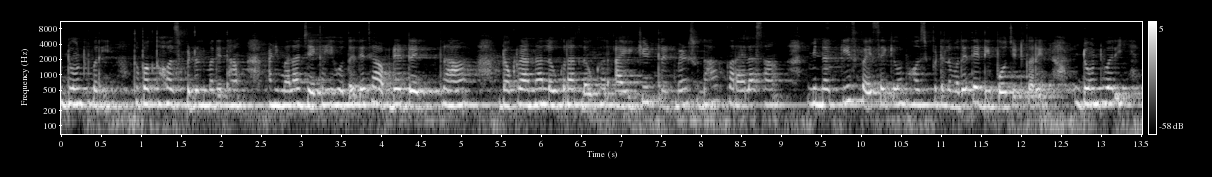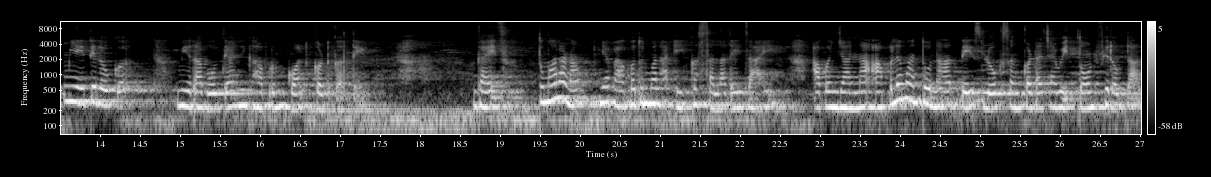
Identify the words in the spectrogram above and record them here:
डोंट वरी तू फक्त हॉस्पिटलमध्ये थांब आणि मला जे काही होतं त्याचे अपडेट देत राहा. डॉक्टरांना लवकरात लवकर आईची ट्रीटमेंटसुद्धा करायला सांग. मी नक्कीच पैसे घेऊन हॉस्पिटलमध्ये ते डिपॉझिट करेन. डोंट वरी मी येते लवकर. मीरा बोलते आणि घाबरून कॉल कट करते. गाईज तुम्हाला ना या भागातून मला एकच सल्ला द्यायचा आहे. आपण ज्यांना आपलं मानतो ना तेच लोक संकटाच्या वेळी तोंड फिरवतात.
